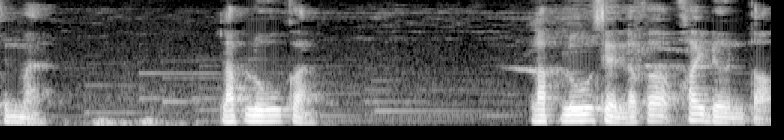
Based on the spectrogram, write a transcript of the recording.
ขึ้นมา รับรู้ก่อน รับรู้เสร็จแล้วก็ค่อยเดินต่อ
